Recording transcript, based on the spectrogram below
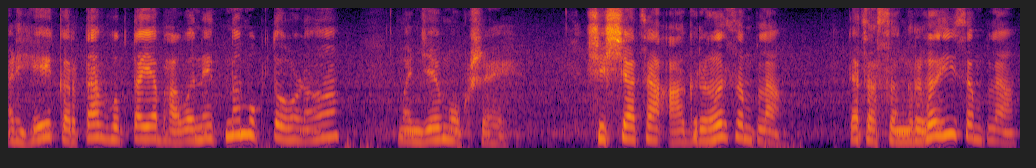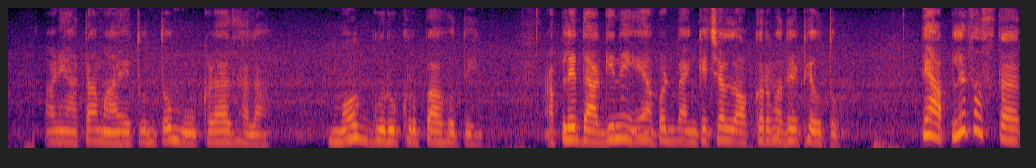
आणि हे करता भोगता या भावनेतनं मुक्त होणं म्हणजे मोक्ष आहे. शिष्याचा आग्रह संपला त्याचा संग्रहही संपला आणि आता मायेतून तो मोकळा झाला. मग गुरुकृपा होते. आपले दागिने आपण बँकेच्या लॉकरमध्ये ठेवतो. ते आपलेच असतात.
